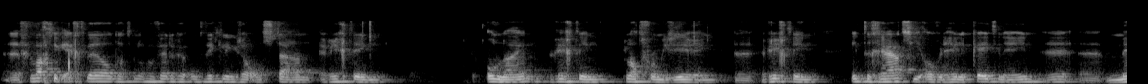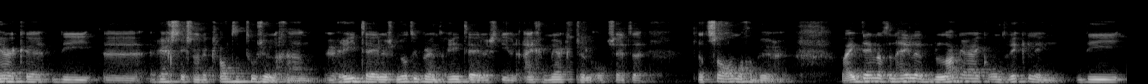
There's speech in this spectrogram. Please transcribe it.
uh, verwacht ik echt wel dat er nog een verdere ontwikkeling zal ontstaan richting online, richting platformisering, richting integratie over de hele keten heen. Uh, merken die uh, rechtstreeks naar de klanten toe zullen gaan. Retailers, multibrand retailers die hun eigen merken zullen opzetten. Dat zal allemaal gebeuren. Maar ik denk dat een hele belangrijke ontwikkeling, die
